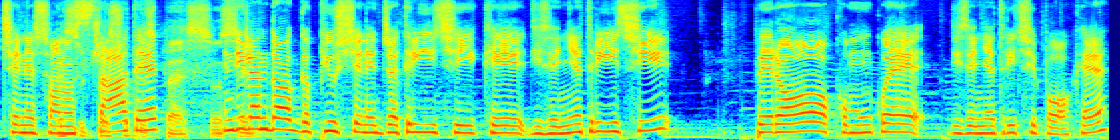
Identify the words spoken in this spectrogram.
ce ne sono state. Spesso, in sì. Dylan Dog più sceneggiatrici che disegnatrici però comunque disegnatrici poche,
